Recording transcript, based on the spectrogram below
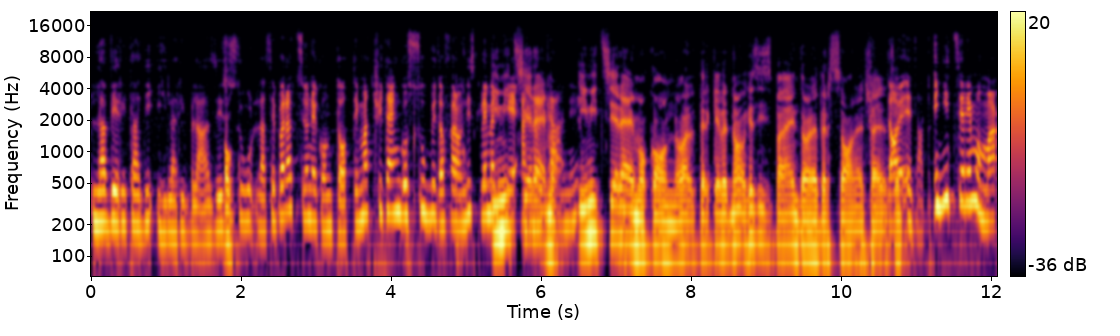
La verità di Hilary Blasi oh. sulla separazione con Totti, ma ci tengo subito a fare un disclaimer inizieremo, che Inizieremo con, perché no, che si spaventano le persone. Cioè, no, se... esatto, inizieremo, ma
